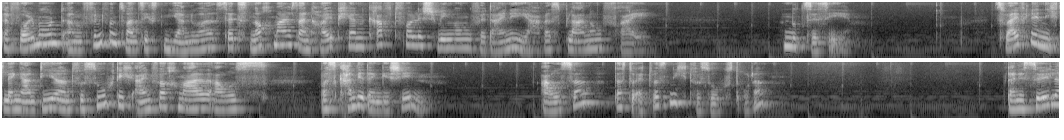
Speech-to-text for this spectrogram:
Der Vollmond am 25. Januar setzt nochmals ein Häubchen kraftvolle Schwingung für deine Jahresplanung frei. Nutze sie. Zweifle nicht länger an dir und versuch dich einfach mal aus, was kann dir denn geschehen? Außer, dass du etwas nicht versuchst, oder? Deine Seele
